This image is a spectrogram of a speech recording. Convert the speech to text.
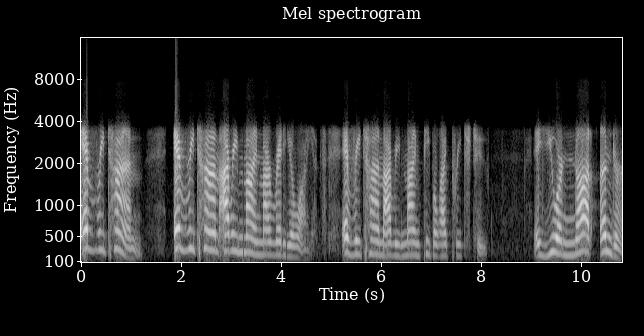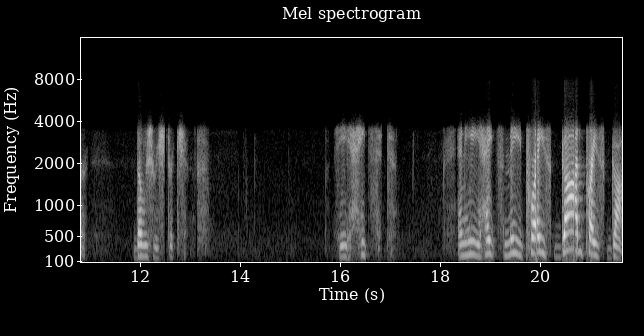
every time, every time I remind my radio audience, every time I remind people I preach to, you are not under those restrictions. He hates it. And he hates me. Praise God, praise God.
